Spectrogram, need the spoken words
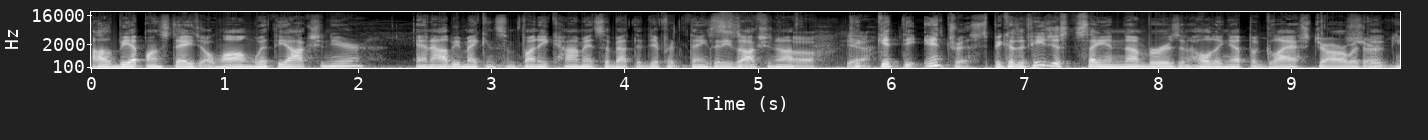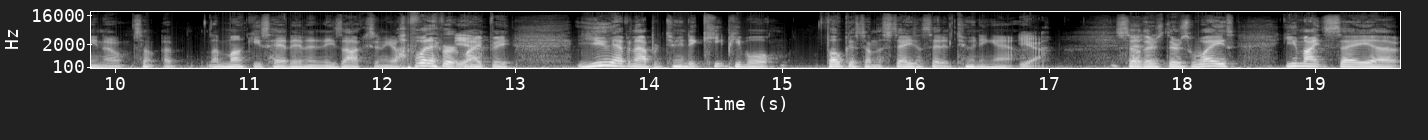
I'll be up on stage along with the auctioneer, and I'll be making some funny comments about the different things that he's auctioning off Oh, yeah. to get the interest. Because if he's just saying numbers and holding up a glass jar with Sure. a you know some a, a monkey's head in it, and he's auctioning off whatever it Yeah. might be, you have an opportunity to keep people focused on the stage instead of tuning out. Yeah. So there's there's ways you might say uh,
